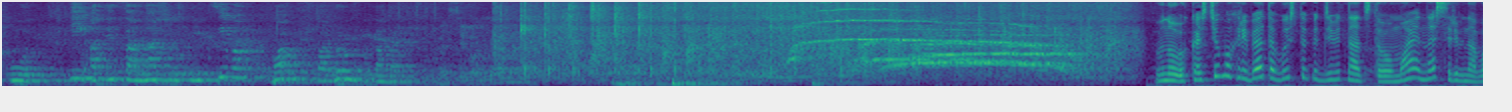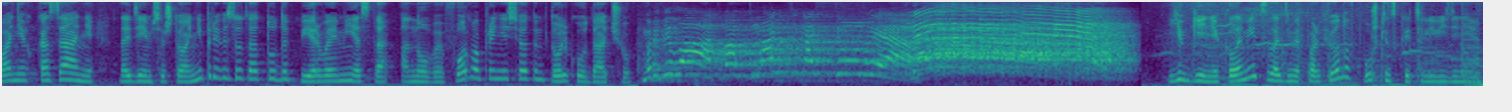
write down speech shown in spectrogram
Вот. И от лица нашего коллектива вам огромная благодарность. Спасибо огромное. В новых костюмах ребята выступят 19 мая на соревнованиях в Казани. Надеемся, что они привезут оттуда первое место, а новая форма принесет им только удачу. Мармелад, вам нравятся костюмы? Да! Евгения Коломиц, Владимир Парфенов, Пушкинское телевидение.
